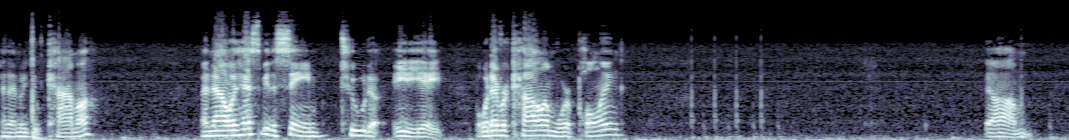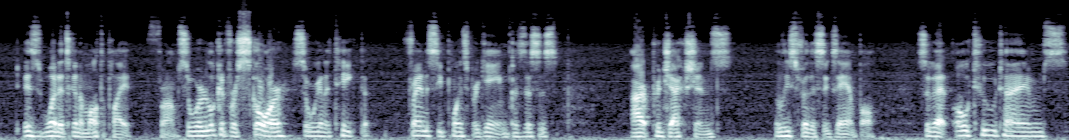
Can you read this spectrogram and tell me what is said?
And then we do comma. And now it has to be the same, 2 to 88. But whatever column we're pulling um, is what it's going to multiply it from. So we're looking for score, so we're going to take the fantasy points per game because this is our projections, at least for this example. So we got O2 times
